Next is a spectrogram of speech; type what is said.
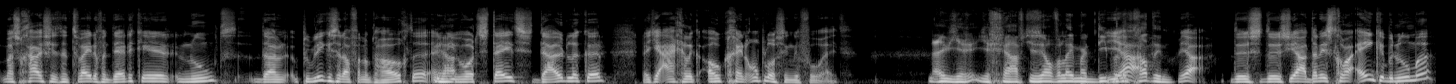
maar zo gauw als je het een tweede of een derde keer noemt, dan het publiek is er al van op de hoogte. En Ja. die wordt steeds duidelijker dat je eigenlijk ook geen oplossing ervoor weet. Nee, je, je graaft jezelf alleen maar dieper Ja. het gat in. Ja, dus, dus ja, dan is het gewoon één keer benoemen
